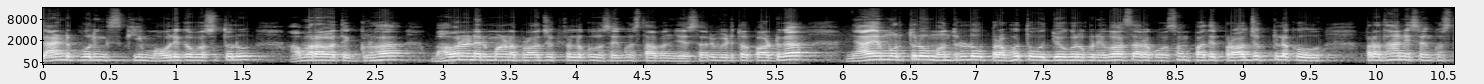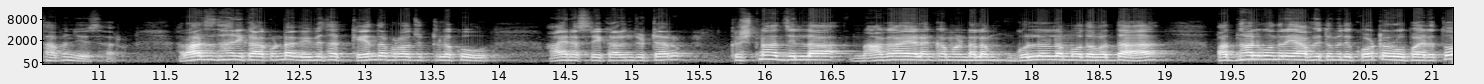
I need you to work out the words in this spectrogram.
ల్యాండ్ పూలింగ్ స్కీమ్ మౌలిక వసతులు అమరావతి గృహ భవన నిర్మాణ ప్రాజెక్టులకు శంకుస్థాపన చేశారు. వీటితో పాటుగా న్యాయమూర్తులు మంత్రులు ప్రభుత్వ ఉద్యోగులకు నివాసాల కోసం పది ప్రాజెక్టులకు ప్రధాని శంకుస్థాపన చేశారు. రాజధాని కాకుండా వివిధ కేంద్ర ప్రాజెక్టులకు ఆయన శ్రీకారం చుట్టారు. కృష్ణా జిల్లా నాగాయలంక మండలం గుల్లలమోద వద్ద పద్నాలుగు వందల యాభై తొమ్మిది కోట్ల రూపాయలతో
